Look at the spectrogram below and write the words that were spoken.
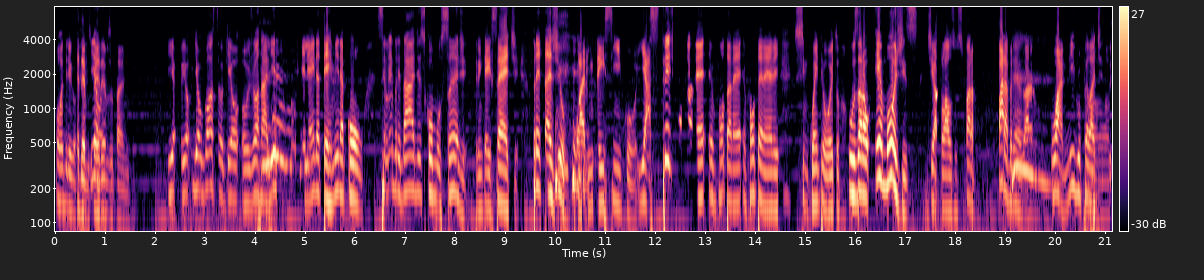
ô Rodrigo? Perdemos, E eu- perdemos o time. E eu, e eu gosto que o, o jornalismo, ele ainda termina com celebridades como Sandy, 37, Preta Gil, 45 e Astrid Fontane- Fontane- Fontenelle, 58, usaram emojis de aplausos para parabenizar o amigo pela atitude.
